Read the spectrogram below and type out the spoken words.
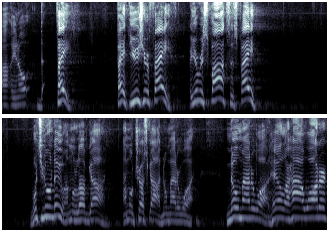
uh, you know, faith. Faith. Use your faith. Your response is faith. What you gonna do? I'm gonna love God. I'm gonna trust God no matter what. No matter what. Hell or high water,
